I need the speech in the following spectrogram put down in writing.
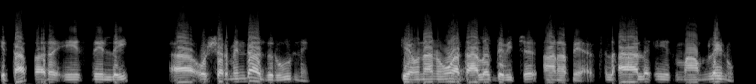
ਕੀਤਾ, ਪਰ ਇਸ ਦੇ ਲਈ ਉਹ ਸ਼ਰਮਿੰਦਾ ਜ਼ਰੂਰ ਨੇ ਕਿ ਉਹਨਾਂ ਨੂੰ ਅਦਾਲਤ ਦੇ ਵਿੱਚ ਆਣਾ ਪਿਆ ਫਿਲਹਾਲ ਇਸ ਮਾਮਲੇ ਨੂੰ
